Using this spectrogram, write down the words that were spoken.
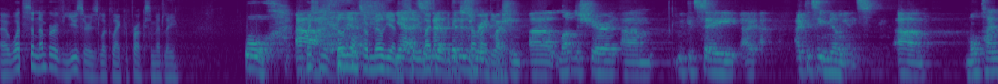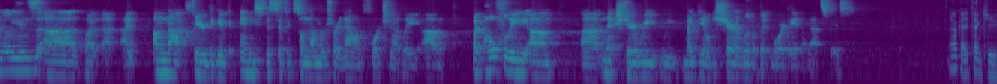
Uh, what's the number of users look like approximately? Oh, the question is billions or millions, yeah, so you might that, be able to get some idea. That is a great question. Uh, love to share it. Um, we could say, I, I could say millions, um, multi-millions, uh, but I, I'm not clear to give any specifics on numbers right now, unfortunately. Um, but hopefully um, uh, next year we, we might be able to share a little bit more data in that space. Okay, thank you.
